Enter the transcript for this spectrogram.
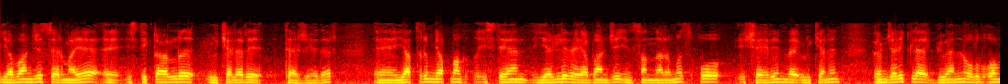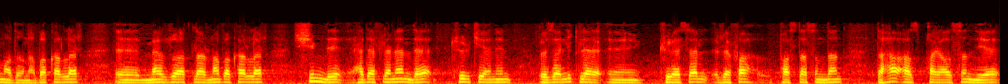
Yabancı sermaye e, istikrarlı ülkeleri tercih eder. E, yatırım yapmak isteyen yerli ve yabancı insanlarımız o şehrin ve ülkenin öncelikle güvenli olup olmadığına bakarlar, e, mevzuatlarına bakarlar. Şimdi hedeflenen de Türkiye'nin özellikle e, küresel refah pastasından daha az pay alsın diye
